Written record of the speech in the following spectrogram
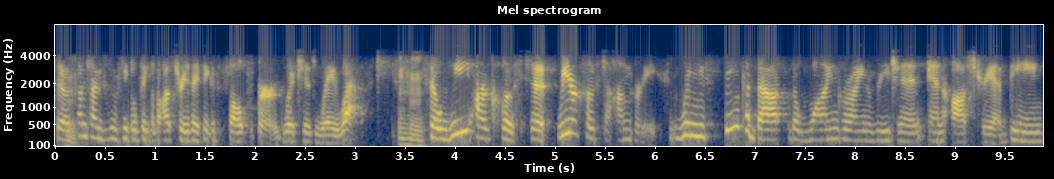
So mm. sometimes when people think of Austria, they think of Salzburg, which is way west. Mm-hmm. So we are close to we are close to Hungary. When you think about the wine growing region in Austria being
